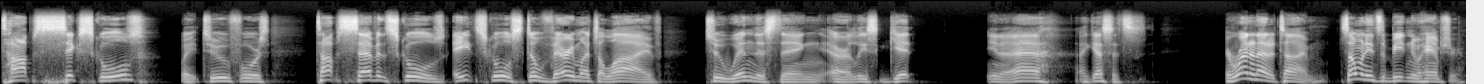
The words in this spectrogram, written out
top six schools. Wait, two, fours, top seven schools, eight schools still very much alive to win this thing, or at least get, you know, eh, I guess it's you're running out of time. Someone needs to beat New Hampshire.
